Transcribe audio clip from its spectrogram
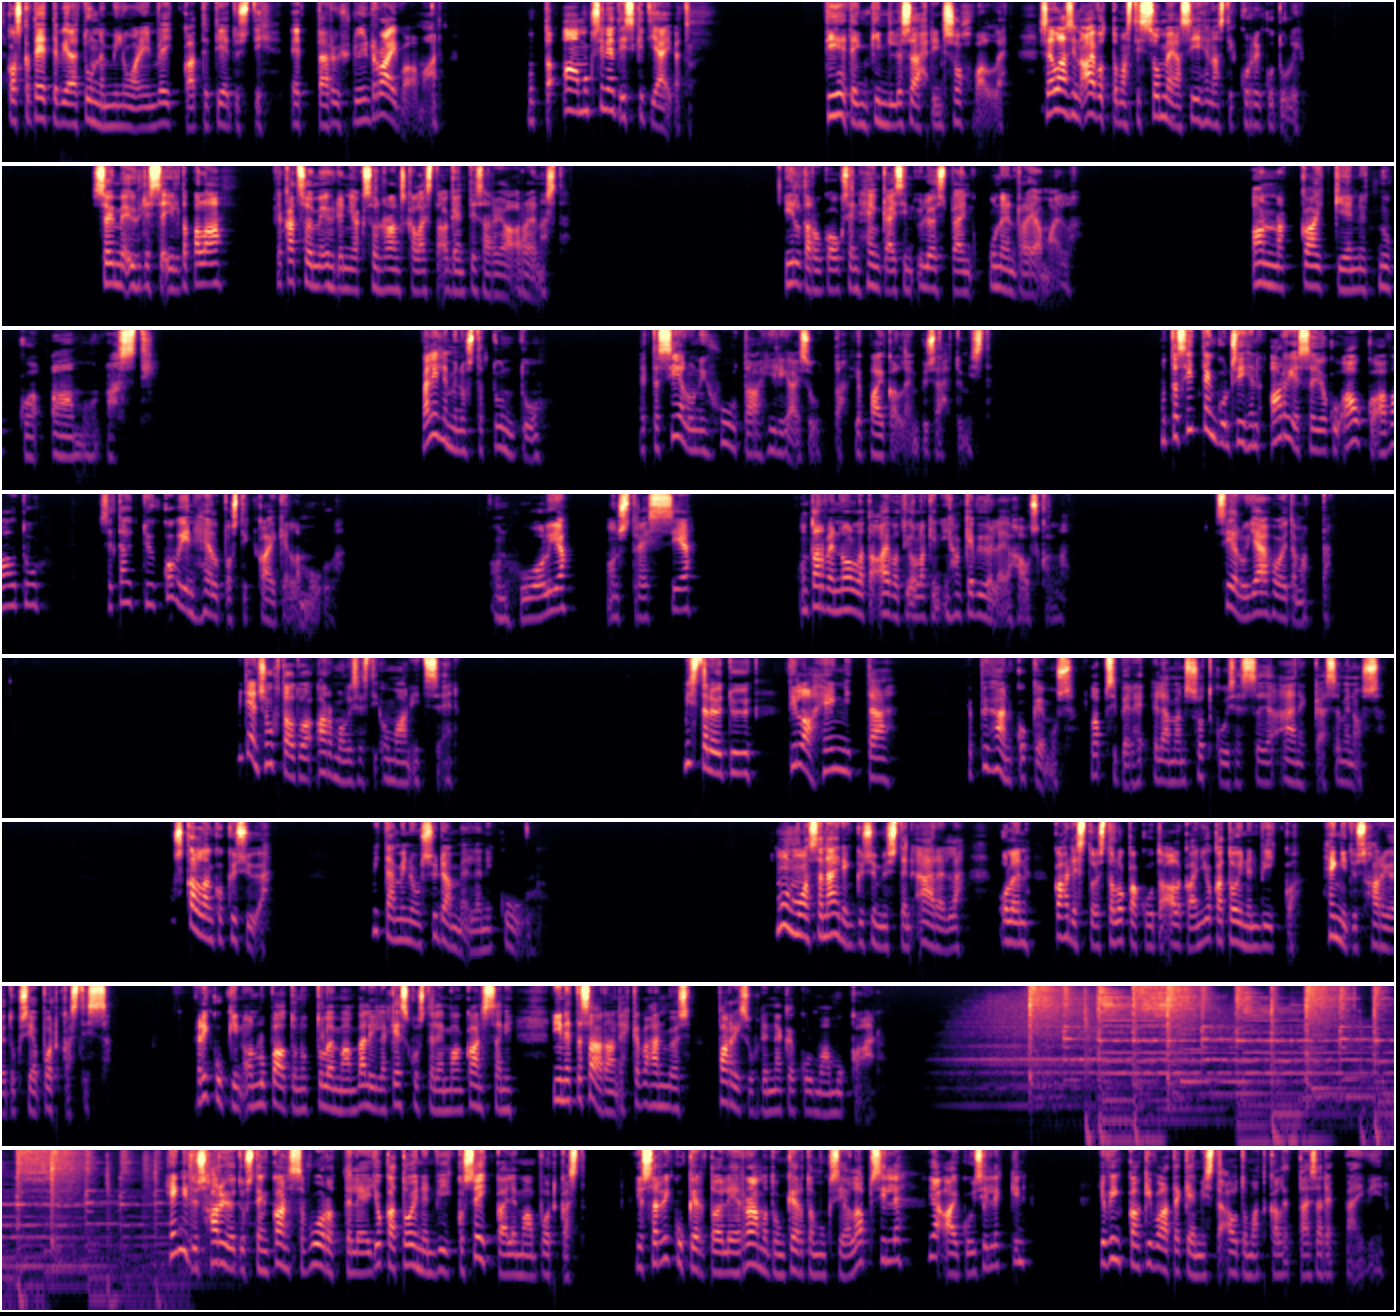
Koska te ette vielä tunne minua, niin veikkaatte tietysti, että ryhdyin raivaamaan. Mutta aamuksi ne tiskit jäivät. Tietenkin lösähdin sohvalle. Selasin aivottomasti somea siihen asti, kun Riku tuli. Söimme yhdessä iltapalaa ja katsoimme yhden jakson ranskalaista agenttisarjaa Areenasta. Iltarukouksen henkäisin ylöspäin unen rajamailla. Anna kaikkien nyt nukkua aamuun asti. Välillä minusta tuntuu, että sieluni huutaa hiljaisuutta ja paikalleen pysähtymistä. Mutta sitten kun siihen arjessa joku aukko avautuu, se täyttyy kovin helposti kaikella muulla. On huolia, on stressiä, on tarve nollata aivot jollakin ihan kevyellä ja hauskalla. Sielu jää hoitamatta. Miten suhtautua armollisesti omaan itseen? Mistä löytyy tila hengittää ja pyhän kokemus lapsiperheelämän sotkuisessa ja äänekkäässä menossa? Uskallanko kysyä, mitä minun sydämelleni kuuluu? Muun muassa näiden kysymysten äärellä olen 12. lokakuuta alkaen joka toinen viikko hengitysharjoituksia podcastissa. Rikukin on lupautunut tulemaan välillä keskustelemaan kanssani niin, että saadaan ehkä vähän myös parisuhden näkökulmaa mukaan. Hengitysharjoitusten kanssa vuorottelee joka toinen viikko seikkailemaan podcast, jossa Riku kertoilee raamatun kertomuksia lapsille ja aikuisillekin ja vinkkaa kivaa tekemistä automatkalle tai sadepäiviin.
